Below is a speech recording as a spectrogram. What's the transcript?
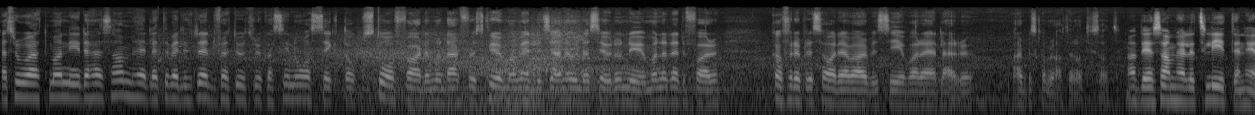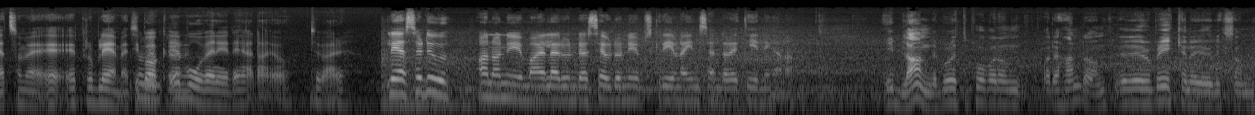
Jag tror att man i det här samhället är väldigt rädd för att uttrycka sin åsikt och stå för den och därför skriver man väldigt gärna under pseudonym. Man är rädd för kanske repressalier av arbetsgivare eller arbetskamrater något sånt. Ja, det är samhällets litenhet som är, är problemet som i bakgrunden? Som är boven i det hela, ja, tyvärr. Läser du anonyma eller under pseudonym skrivna insändare i tidningarna? Ibland, det beror lite på vad, de, vad det handlar om. Rubriken är ju liksom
